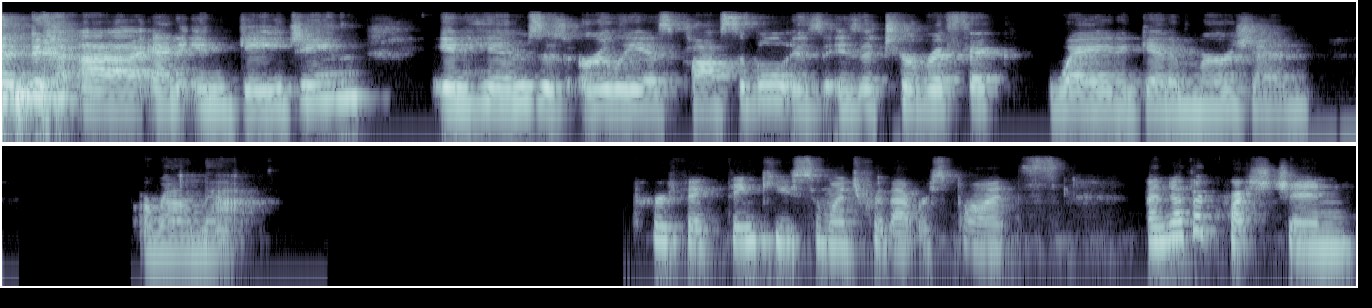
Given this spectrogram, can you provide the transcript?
and, uh, and engaging in HIMSS as early as possible is, is a terrific way to get immersion around that. Perfect. Thank you so much for that response. Another question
